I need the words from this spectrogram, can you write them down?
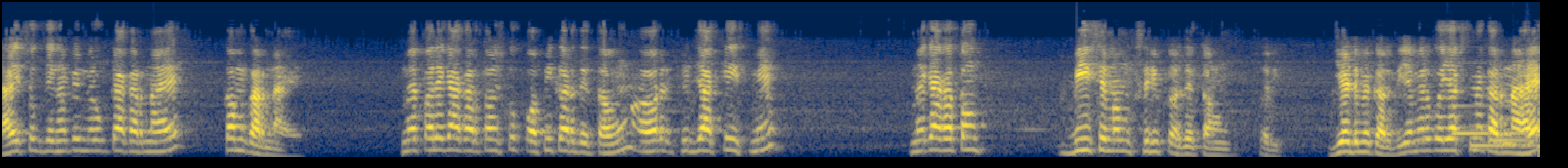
ढाई सौ जगह पे मेरे को क्या करना है, कम करना है। मैं पहले क्या करता हूँ, इसको कॉपी कर देता हूँ और फिर जाके इसमें मैं क्या करता हूँ? बीस एम सिर्फ़ कर देता हूँ सॉरी जेड में कर दिया। मेरे को यक्स में करना है,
